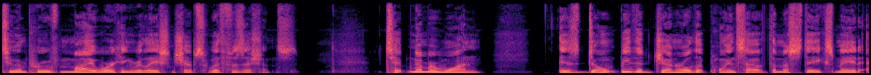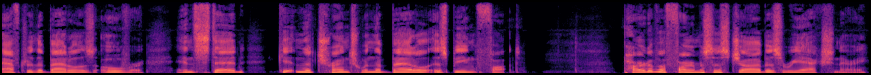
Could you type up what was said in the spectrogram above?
to improve my working relationships with physicians. Tip number one is don't be the general that points out the mistakes made after the battle is over. Instead, get in the trench when the battle is being fought. Part of a pharmacist's job is reactionary.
